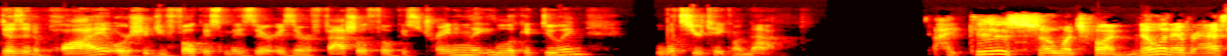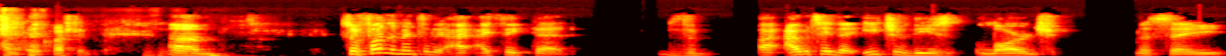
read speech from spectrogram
does it apply or should you focus is there is there a fascial focused training that you look at doing? What's your take on that? I, this is so much fun. No one ever asked me that question. Um, so fundamentally I, I think that the I, I would say that each of these large let's say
